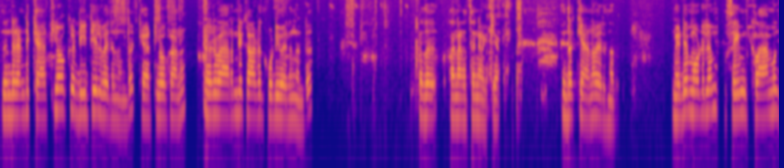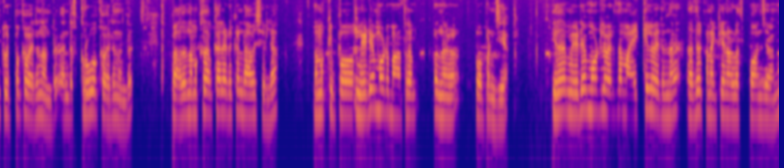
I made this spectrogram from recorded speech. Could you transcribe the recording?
ഇതിന്റെ രണ്ട് കാറ്റലോഗ് ഡീറ്റെയിൽ വരുന്നുണ്ട്. കാറ്റലോഗാണ് ഒരു വാറന്റി കാർഡ് കൂടി വരുന്നുണ്ട്. അത് അതിനകത്ത് തന്നെ വയ്ക്കാം ഇതൊക്കെയാണ് വരുന്നത്. മീഡിയം മോഡലും സെയിം ക്ലാമ്പും ക്ലിപ്പൊക്കെ വരുന്നുണ്ട് അതിന്റെ സ്ക്രൂ ഒക്കെ വരുന്നുണ്ട്. അപ്പോൾ അത് നമുക്ക് തൽക്കാലം എടുക്കേണ്ട ആവശ്യമില്ല. നമുക്കിപ്പോൾ മീഡിയം മോഡ് മാത്രം ഒന്ന് ഓപ്പൺ ചെയ്യാം. ഇത് മീഡിയം മോഡിൽ വരുന്ന മൈക്കിൽ വരുന്ന അതിൽ കണക്ട് ചെയ്യാനുള്ള സ്പോഞ്ചാണ്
